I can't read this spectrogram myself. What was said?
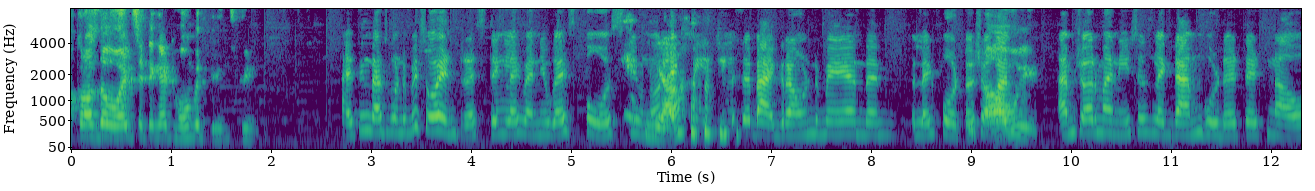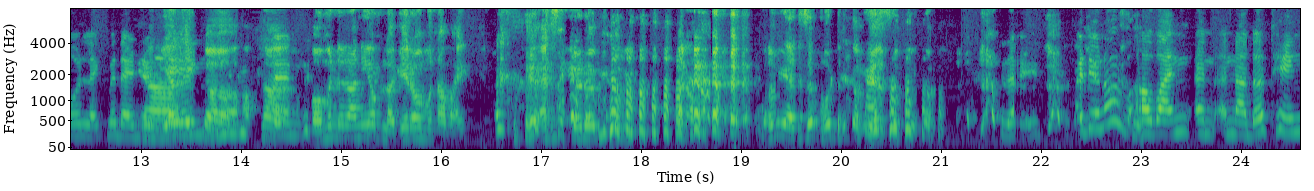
across the world sitting at home with green screen. I think that's going to be so interesting like when you guys post you know Yeah. like pictures से background में and then like photoshop हाँ, I'm, वही I'm sure Manish is like damn good at it now like with Yeah. we are editing like uh, अपना and- परमन रानी of लगे रहो मुन्ना भाई ऐसे करो कभी कभी ऐसे फोटो कभी ऐसे photo right but you know uh, one an, another thing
